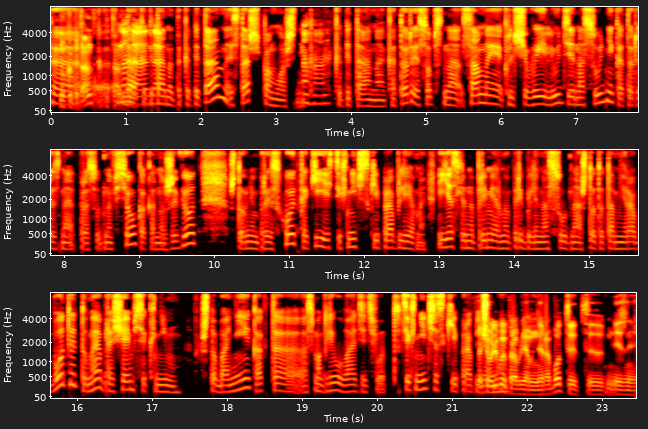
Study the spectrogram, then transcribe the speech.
Ну, капитан это капитан. Ну, да, да, капитан да. это капитан и старший помощник ага. капитана, которые, собственно, самые ключевые люди на судне, которые знают про судно все, как оно живет, что в нем происходит, какие есть технические проблемы. И если, например, мы прибыли на судно, а что-то там не работает, то мы обращаемся к ним чтобы они как-то смогли уладить вот технические проблемы. Причем любые проблемы не работают, э, не знаю,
